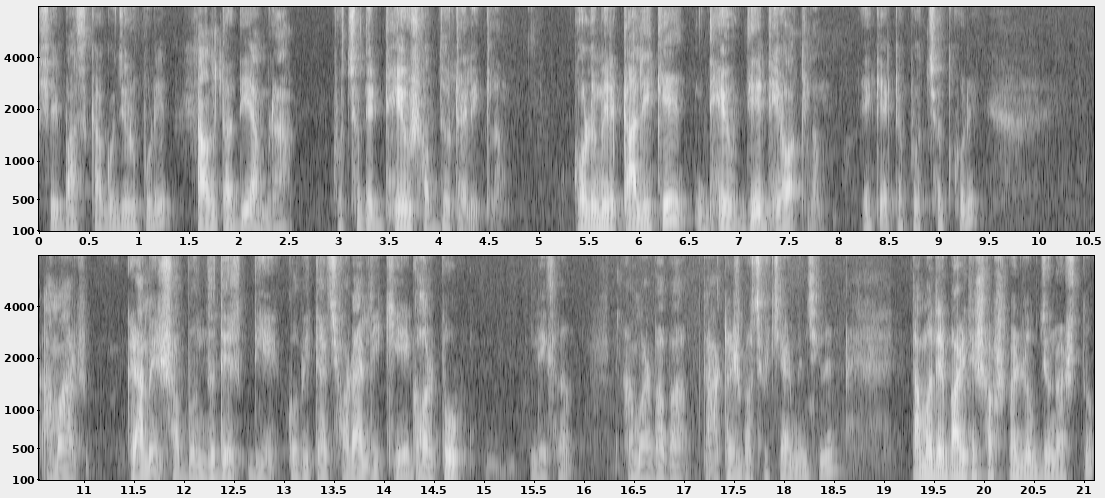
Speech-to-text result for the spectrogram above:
সেই বাস কাগজের উপরে আলতা দিয়ে আমরা প্রচ্ছদের ঢেউ শব্দটা লিখলাম। কলমের কালিকে ঢেউ দিয়ে ঢেউ আঁকলাম। একে একটা প্রচ্ছদ করে আমার গ্রামের সব বন্ধুদের দিয়ে কবিতা ছড়া লিখিয়ে গল্প লিখলাম। আমার বাবা আঠাশ বছর চেয়ারম্যান ছিলেন। তা আমাদের বাড়িতে সবসময় লোকজন আসতো।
